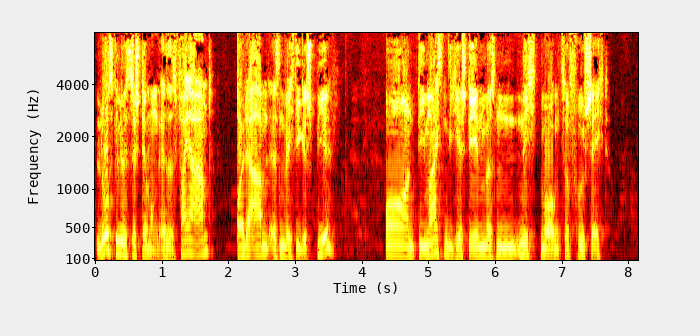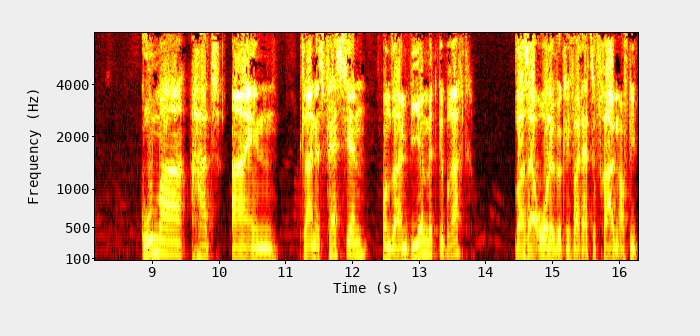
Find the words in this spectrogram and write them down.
losgelöste Stimmung. Es ist Feierabend. Heute Abend ist ein wichtiges Spiel. Und die meisten, die hier stehen, müssen nicht morgen zur Frühschicht. Gruma hat ein kleines Fässchen von seinem Bier mitgebracht, was er ohne wirklich weiter zu fragen auf die,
